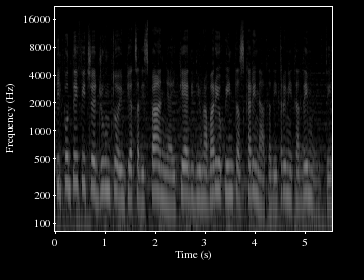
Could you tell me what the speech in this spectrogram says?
il pontefice è giunto in Piazza di Spagna ai piedi di una variopinta scarinata di Trinità dei Monti.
